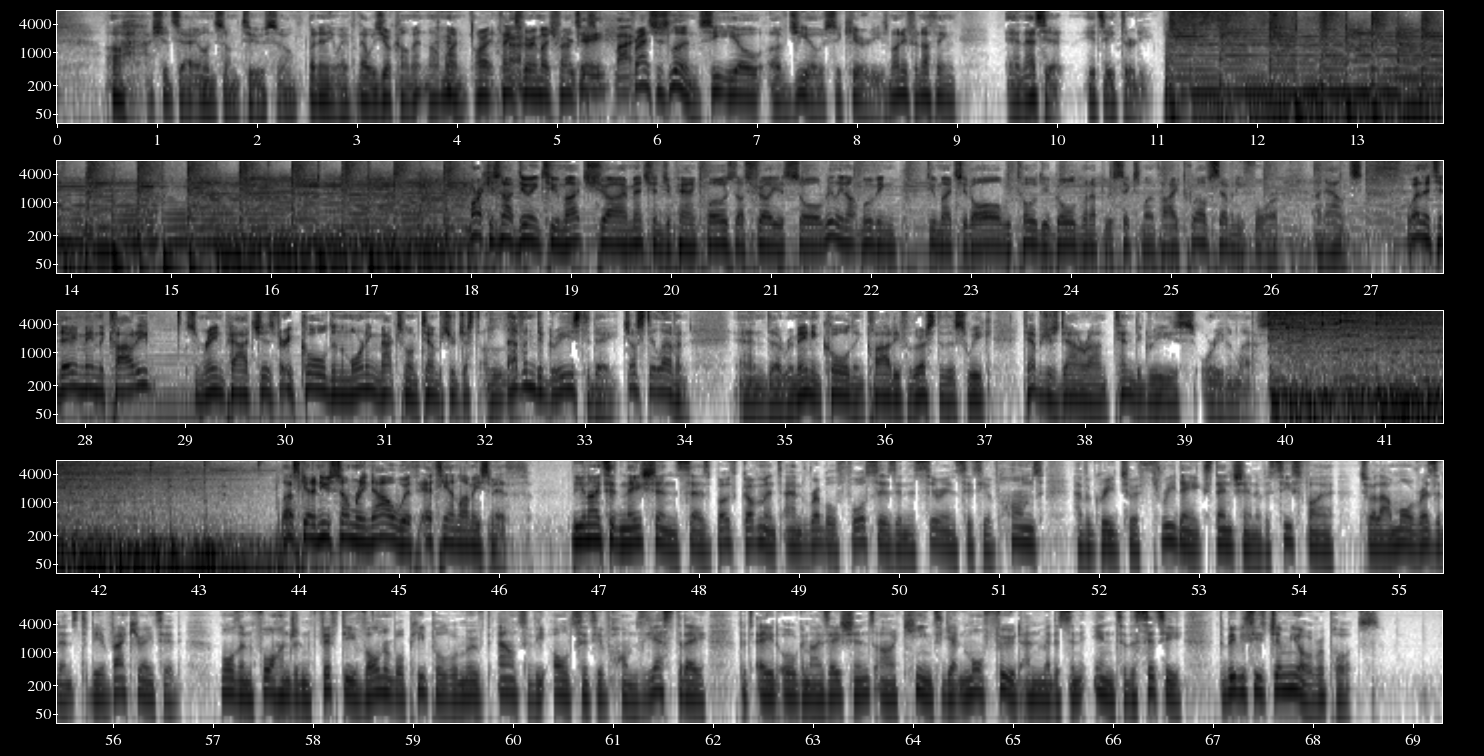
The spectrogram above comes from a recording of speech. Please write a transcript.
Uh, I should say I own some too. So, but anyway, that was your comment, not mine. All right. Thanks very much, Francis. Okay. Francis Lun, CEO of Geo Securities. Money for nothing. And that's it. It's 830. Mark is not doing too much. Uh, I mentioned Japan closed, Australia sold, really not moving too much at all. We told you gold went up to a six month high, 1274 an ounce. Weather today, mainly cloudy, some rain patches, very cold in the morning, maximum temperature just 11 degrees today, just 11. And uh, remaining cold and cloudy for the rest of this week, temperatures down around 10 degrees or even less. Let's get a new summary now with Etienne Lamy Smith. The United Nations says both government and rebel forces in the Syrian city of Homs have agreed to a three day extension of a ceasefire to allow more residents to be evacuated. More than 450 vulnerable people were moved out of the old city of Homs yesterday, but aid organizations are keen to get more food and medicine into the city. The BBC's Jim Muir reports.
